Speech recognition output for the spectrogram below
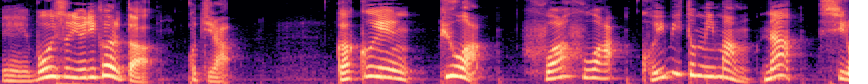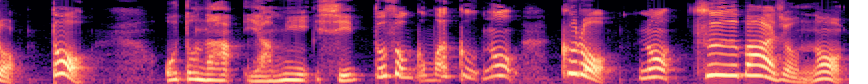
えー、ボイスゆりかるた、こちら。学園ピュア、ふわふわ、恋人未満な白と、大人闇嫉妬束縛の黒の2バージョンの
